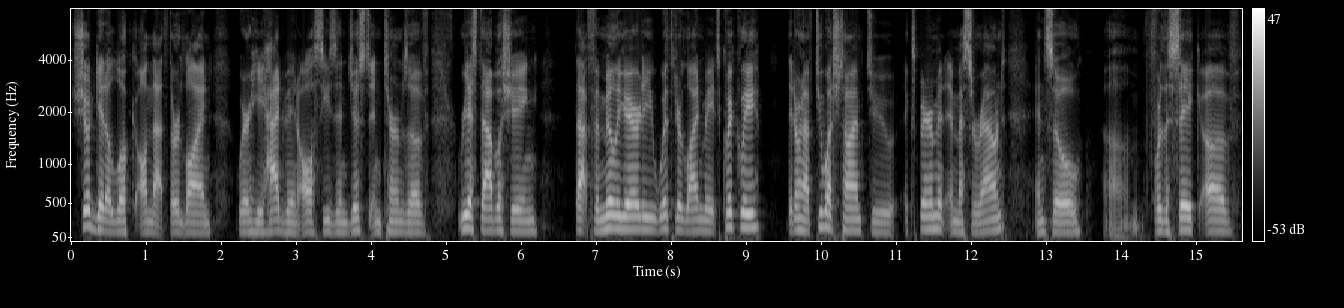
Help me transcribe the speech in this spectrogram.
should get a look on that third line where he had been all season, just in terms of reestablishing that familiarity with your line mates quickly. They don't have too much time to experiment and mess around. And so, um, for the sake of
